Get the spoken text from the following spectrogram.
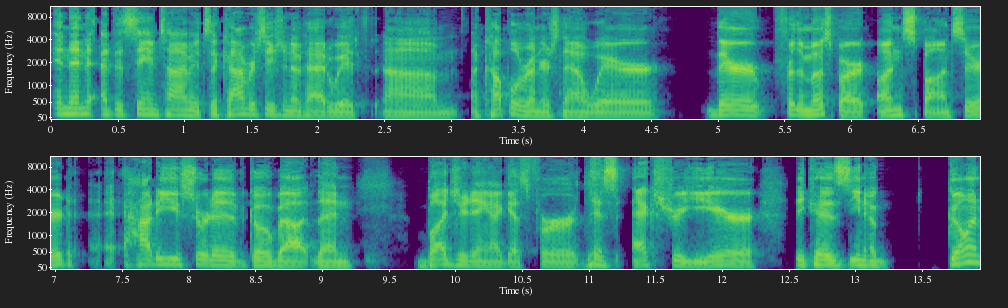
and then at the same time, it's a conversation I've had with um, a couple of runners now where they're, for the most part, unsponsored. Eh, how do you sort of go about then budgeting, I guess, for this extra year? Because, you know, going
